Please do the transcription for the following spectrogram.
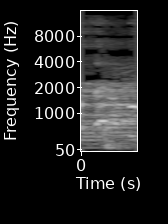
America.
